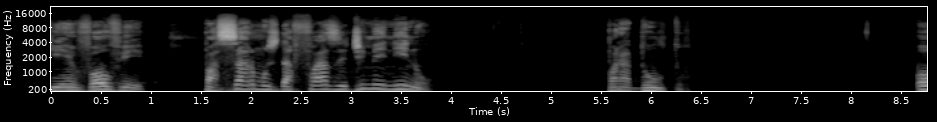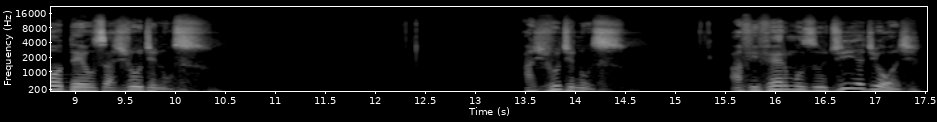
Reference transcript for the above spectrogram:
Que envolve passarmos da fase de menino para adulto. Oh Deus, ajude-nos. Ajude-nos a vivermos o dia de hoje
